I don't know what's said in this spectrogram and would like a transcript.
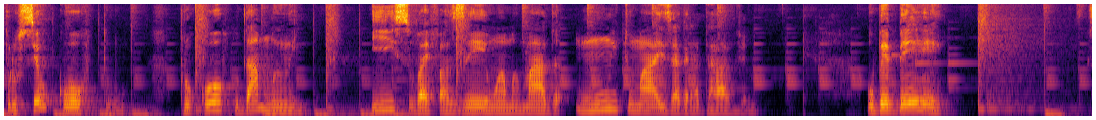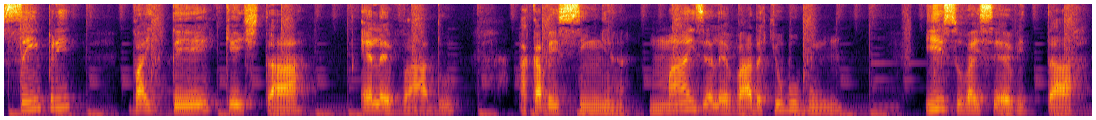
para o seu corpo, para o corpo da mãe. Isso vai fazer uma mamada muito mais agradável. O bebê sempre vai ter que estar elevado, a cabecinha mais elevada que o bumbum. Isso vai se evitar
